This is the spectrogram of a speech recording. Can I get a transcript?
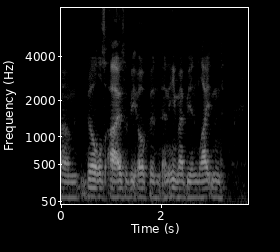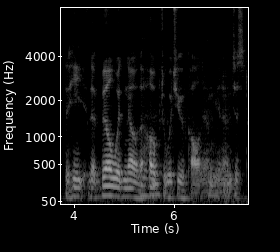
um, Bill's eyes would be opened and he might be enlightened, that he that Bill would know the Mhm. hope to which you have called him. You know, just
